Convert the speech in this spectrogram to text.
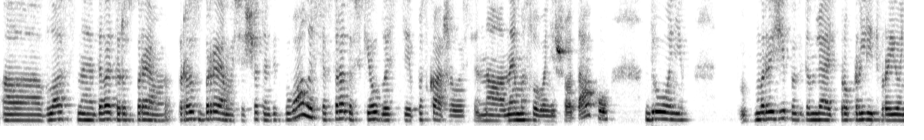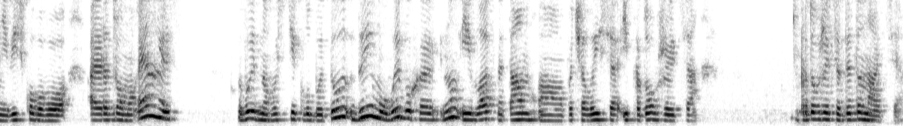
А, Власне, давайте розберемо, розберемося, що там відбувалося. В Саратовській області поскаржилося на наймасованішу атаку дронів. В мережі повідомляють про приліт в районі військового аеродрому Енгельс. Видно густі клуби диму, вибухи. Ну і власне там а, почалися і продовжується, продовжується детонація.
